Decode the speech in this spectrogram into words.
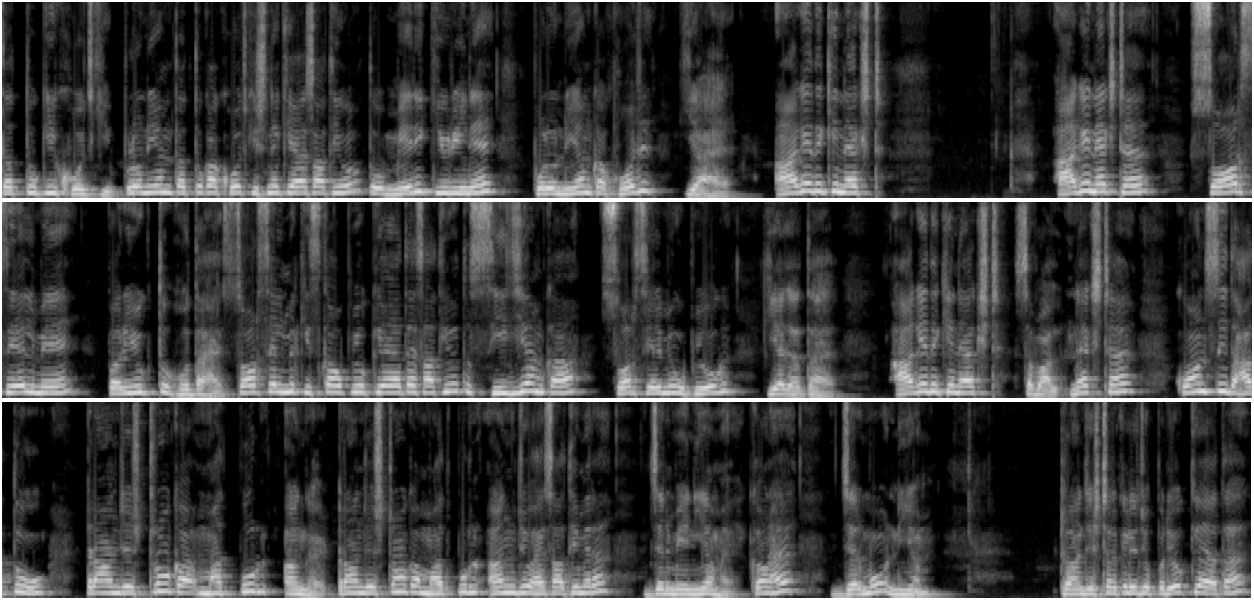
तत्व की खोज की? पोलोनियम तत्व का खोज किसने किया है साथियों? तो मेरी क्यूरी ने पोलोनियम का खोज किया है। आगे देखिए नेक्स्ट आगे नेक्स्ट है, सौर सेल में प्रयुक्त होता है। सौर सेल में किसका उपयोग किया जाता है साथियों? तो सीजियम का सौर सेल में उपयोग किया जाता है। आगे देखिए नेक्स्ट सवाल। नेक्स्ट है, कौन सी धातु ट्रांजिस्टरों का महत्वपूर्ण अंग है? ट्रांजिस्टरों का महत्वपूर्ण अंग जो है साथी मेरा, जर्मेनियम है। कौन है? जर्मोनियम। ट्रांजिस्टर के लिए जो प्रयोग किया जाता है,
